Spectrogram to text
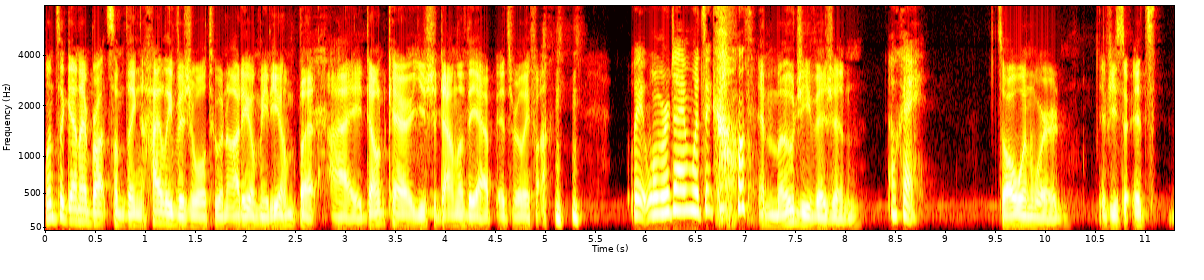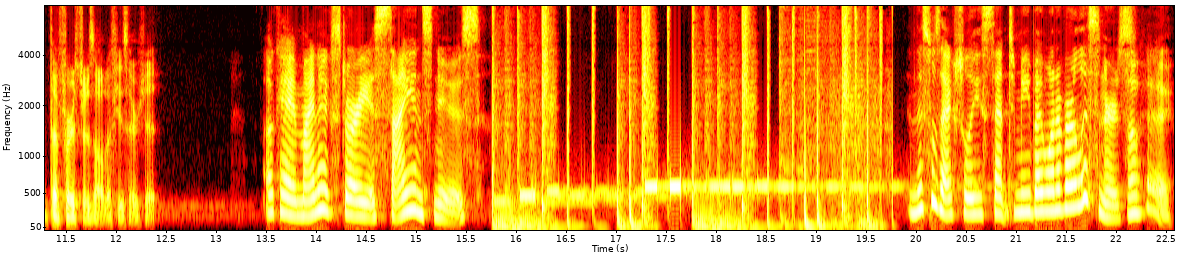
Once again, I brought something highly visual to an audio medium, but I don't care. You should download the app. It's really fun. Wait, one more time. What's it called? Emoji Vision. Okay. It's all one word. If you, it's the first result if you search it. Okay, my next story is science news. And this was actually sent to me by one of our listeners. Oh, hey.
